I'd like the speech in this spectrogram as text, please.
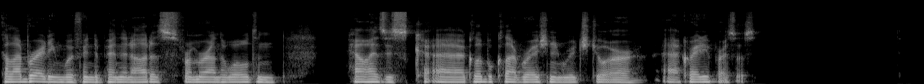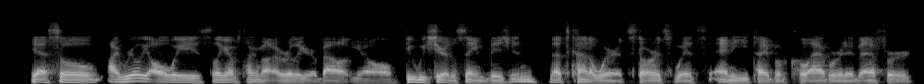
collaborating with independent artists from around the world, and how has this uh, global collaboration enriched your uh, creative process? Yeah, so I really always, like I was talking about earlier, about, you know, do we share the same vision? That's kind of where it starts with any type of collaborative effort.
